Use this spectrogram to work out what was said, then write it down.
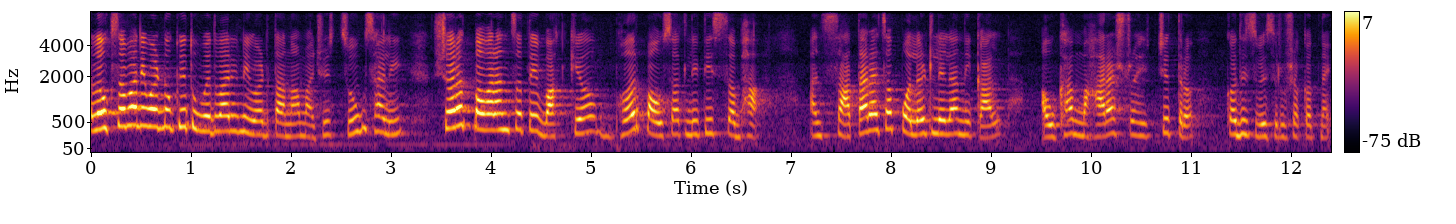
लोकसभा निवडणुकीत उमेदवारी निवडताना माझी चूक झाली. शरद पवारांचं ते वाक्य भर पावसातली ती सभा आणि साताऱ्याचा पलटलेला निकाल अवघा महाराष्ट्र हे चित्र कधीच विसरू शकत नाही.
